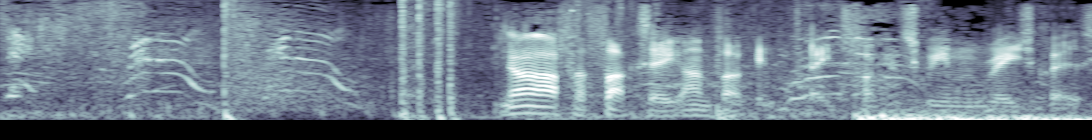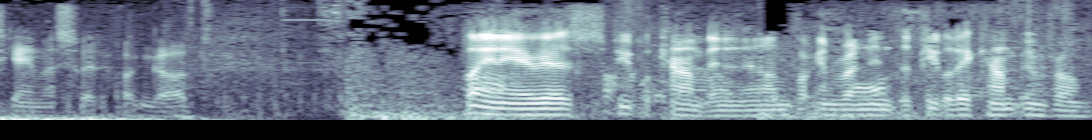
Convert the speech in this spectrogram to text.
Shit! Reload! Reload! Oh, for fuck's sake, I'm fucking, like, fucking screaming rage quit this game, I swear to fucking god. Playing areas, people camping, and I'm fucking running into the people they're camping from.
